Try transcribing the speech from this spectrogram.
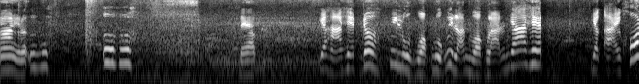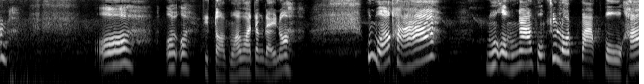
ง่ายนี่แหละเออเออแสบ อย่าหาเฮ็ดเด้อมีลูกบอกลูกมีหลานบอกหลานอย่าเฮ็ด อยากอายคน โอ้ยโอ้ยโอ้ยสิตอบหมอว่าจังไดเนาะคุณหมอขาหนูอมงานผมชื่อรถปากโปค่ะ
